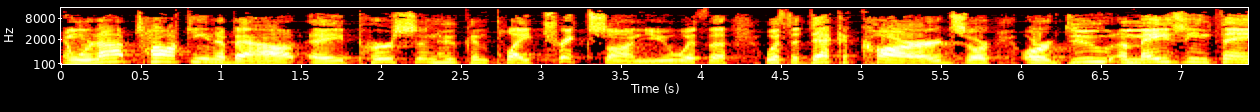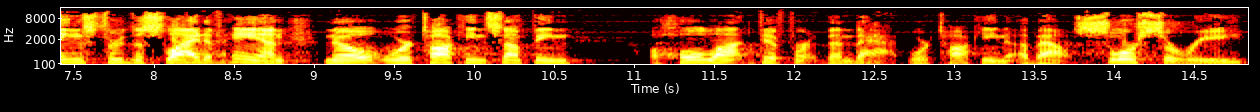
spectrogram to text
And we're not talking about a person who can play tricks on you with a, with a deck of cards or, or do amazing things through the sleight of hand. No, we're talking something a whole lot different than that. We're talking about sorcery.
